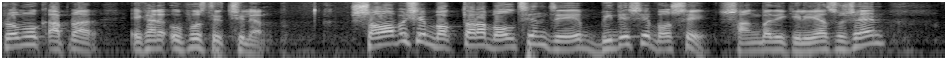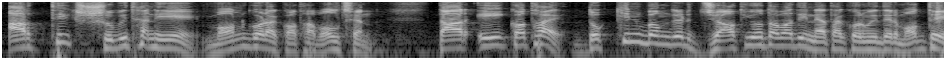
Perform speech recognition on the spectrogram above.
প্রমুখ আপনার এখানে উপস্থিত ছিলেন। সমাবেশে বক্তারা বলছেন যে বিদেশে বসে সাংবাদিক ইলিয়াস হোসেন আর্থিক সুবিধা নিয়ে মন গড়া কথা বলছেন। তার এই কথায় দক্ষিণবঙ্গের জাতীয়তাবাদী নেতাকর্মীদের মধ্যে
